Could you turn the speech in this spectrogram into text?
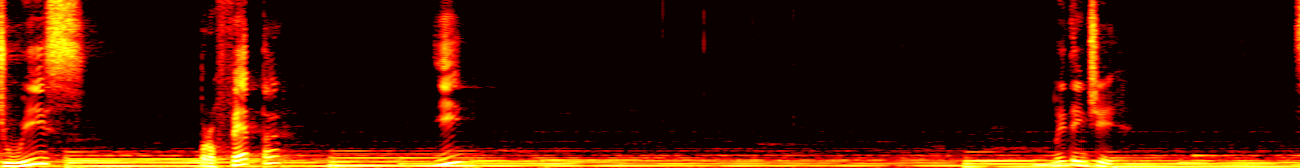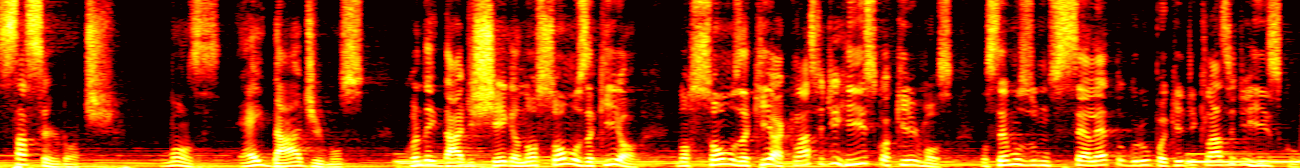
juiz, profeta e. Não entendi. Sacerdote. Irmãos, é a idade, irmãos. Quando a idade chega, nós somos aqui, ó. Nós somos aqui a classe de risco aqui, irmãos. Nós temos um seleto grupo aqui de classe de risco.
